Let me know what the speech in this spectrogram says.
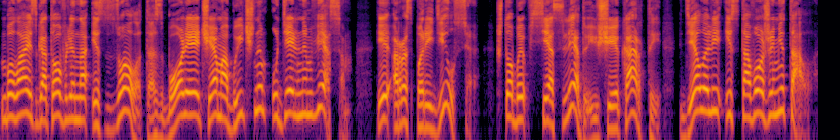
была изготовлена из золота с более чем обычным удельным весом и распорядился, чтобы все следующие карты делали из того же металла.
